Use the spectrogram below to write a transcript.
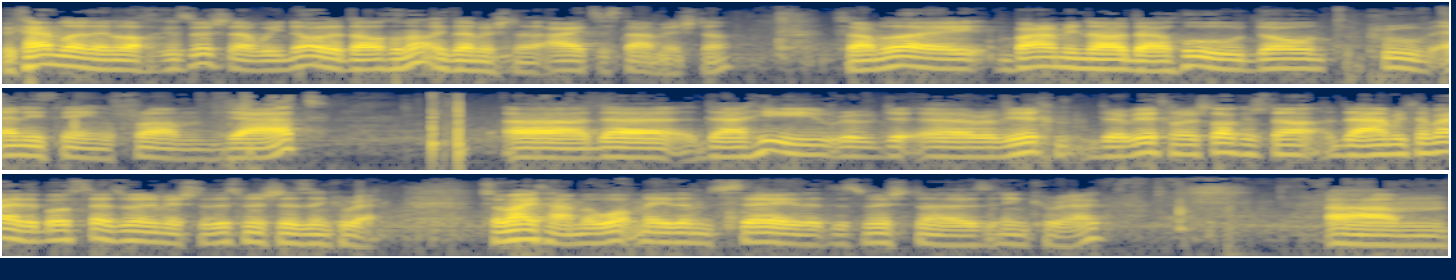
The Kamlan in Lachakis Mishnah, we know that the is not like that Mishnah, Ayat Stam Mishnah. So Amalai, Barmina Dahu, don't prove anything from that uh, the the he Rav Yechon Rosh Lakish the Amri Tavai they both says in Mishnah this Mishnah is incorrect. So my time, what made them say that this Mishnah is incorrect? Um,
